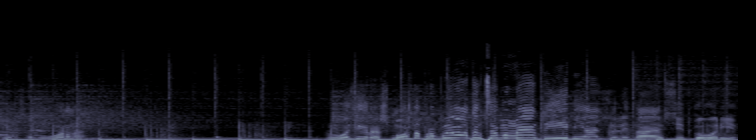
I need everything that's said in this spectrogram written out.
Через Ворна. Розіграш. Можна пробивати в цей момент і м'яч залітає в сітку воріт.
